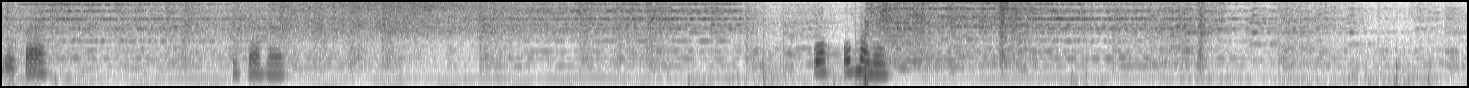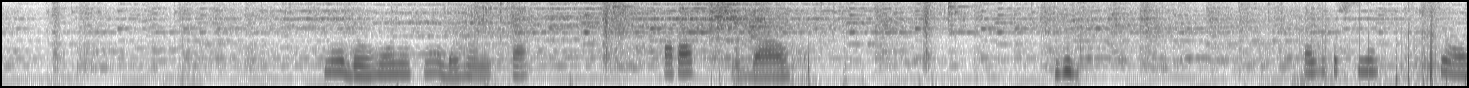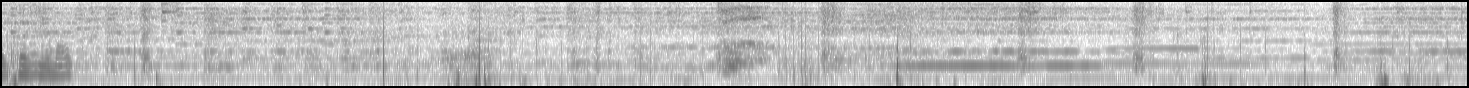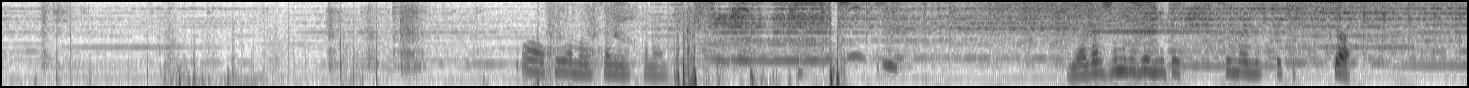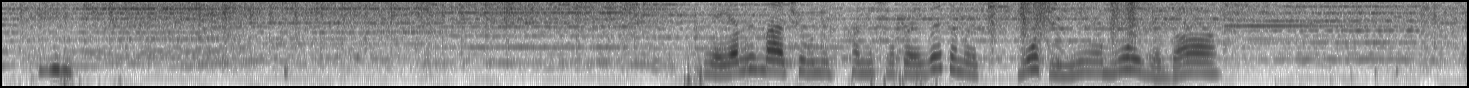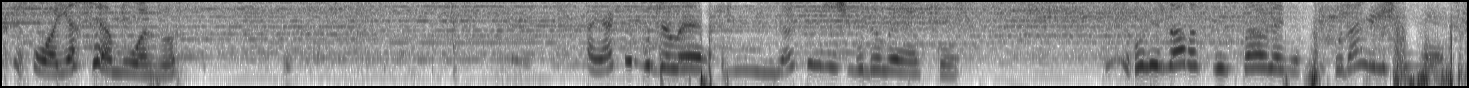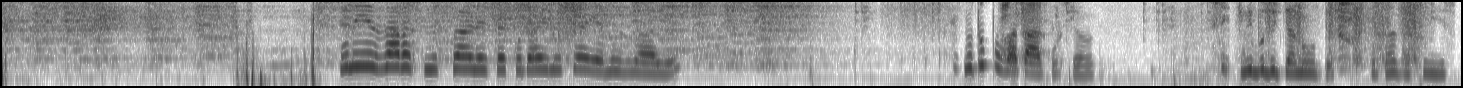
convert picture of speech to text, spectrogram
Ну так. Попробую. О, обманув. Не догониш, не догониш, так. Хорошо, дал. Я уже почти все разнимал. О, хрена, все не хрена. Скільки? Я даже не замітив, що в мене стільки. Все. Не, я не знаю, чи вони, конечно, перевитимуть. Може, ні, може, да. О, я ще можу. А як їм буде легко? Як їм же ж буде легко? Вони зараз не справляться. Куди їм ще? Вони зараз не справляться, куди їм ще, я не знаю. Ну тупо в атаку все. Не буду тянути. Куда за хвіст.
